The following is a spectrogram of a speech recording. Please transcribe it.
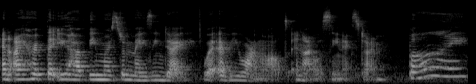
And I hope that you have the most amazing day wherever you are in the world and I will see you next time. Bye!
